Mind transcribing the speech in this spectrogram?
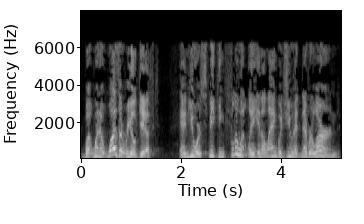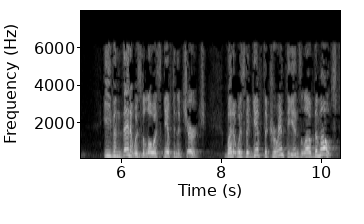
But when it was a real gift, and you were speaking fluently in a language you had never learned, even then it was the lowest gift in the church. But it was the gift the Corinthians loved the most.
